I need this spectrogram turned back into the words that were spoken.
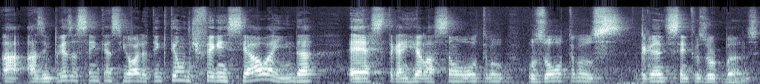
a, as empresas sentem assim, olha, tem que ter um diferencial ainda extra em relação aos outro, outros grandes centros urbanos.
